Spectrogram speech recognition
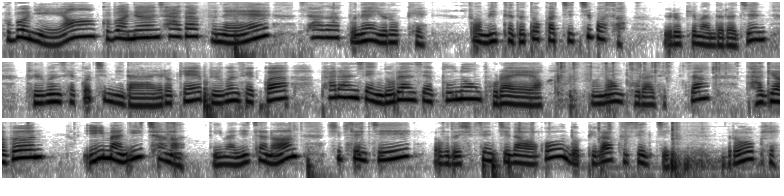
9번이에요. 9번은 사각분에 사각분에 이렇게 또 밑에도 똑같이 찝어서 이렇게 만들어진 붉은색 꽃입니다. 이렇게 붉은색과 파란색, 노란색, 분홍, 보라예요. 분홍, 보라 색상. 가격은 22,000원. 22,000원. 10cm, 여기도 10cm 나오고 높이가 9cm. 이렇게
